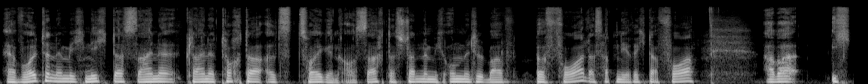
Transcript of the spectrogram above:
Er wollte nämlich nicht, dass seine kleine Tochter als Zeugin aussagt. Das stand nämlich unmittelbar bevor, das hatten die Richter vor. Aber ich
